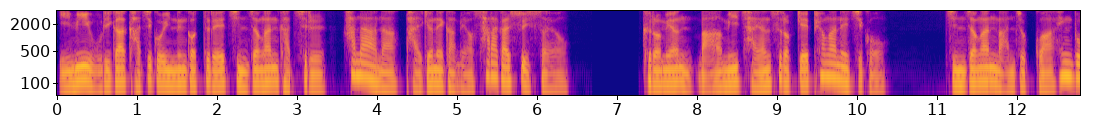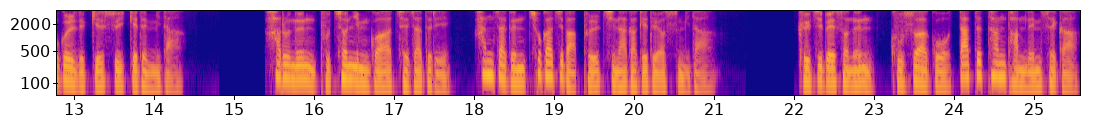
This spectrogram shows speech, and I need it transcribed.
이미 우리가 가지고 있는 것들의 진정한 가치를 하나하나 발견해가며 살아갈 수 있어요. 그러면 마음이 자연스럽게 평안해지고 진정한 만족과 행복을 느낄 수 있게 됩니다. 하루는 부처님과 제자들이 한 작은 초가집 앞을 지나가게 되었습니다. 그 집에서는 구수하고 따뜻한 밥 냄새가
